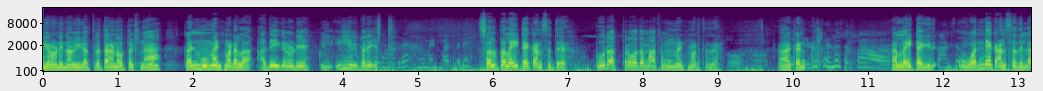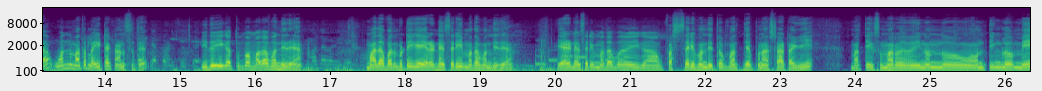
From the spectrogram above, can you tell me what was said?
ಈಗ ನೋಡಿ ನಾವು ಈಗ ಹತ್ರ ತಗೊಂಡೋದ ತಕ್ಷಣ ಕಣ್ಣು ಮೂಮೆಂಟ್ ಮಾಡಲ್ಲ. ಅದೇ ಈಗ ನೋಡಿ ಇಲ್ಲಿ ಇಲ್ಲಿ ಬರೀ ಇಷ್ಟು ಮಾಡ್ತಾನೆ. ಸ್ವಲ್ಪ ಲೈಟಾಗಿ ಕಾಣಿಸುತ್ತೆ. ಪೂರ ಹತ್ರ ಹೋದ ಮಾತ್ರ ಮೂಮೆಂಟ್ ಮಾಡ್ತದೆ. ಹಾಂ ಕಣ್ ಲೈಟಾಗಿದೆ ಒಂದೇ ಕಾಣಿಸೋದಿಲ್ಲ ಒಂದು ಮಾತ್ರ ಲೈಟಾಗಿ ಕಾಣಿಸುತ್ತೆ. ಇದು ಈಗ ತುಂಬ ಮದ ಬಂದಿದೆ. ಮದ ಬಂದ್ಬಿಟ್ಟು ಈಗ ಎರಡನೇ ಸರಿ ಮದ ಬಂದಿದೆ. ಎರಡನೇ ಸರಿ ಮದ ಬ ಈಗ ಫಸ್ಟ್ ಸರಿ ಬಂದಿತ್ತು ಮತ್ತೆ ಪುನಃ ಸ್ಟಾರ್ಟ್ ಆಗಿ ಮತ್ತೆ ಈಗ ಸುಮಾರು ಇನ್ನೊಂದು ಒಂದು ತಿಂಗಳು ಮೇ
